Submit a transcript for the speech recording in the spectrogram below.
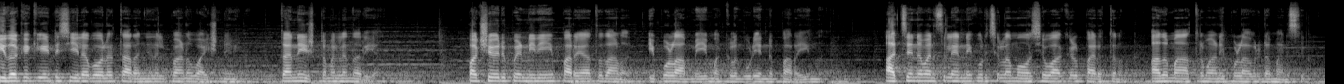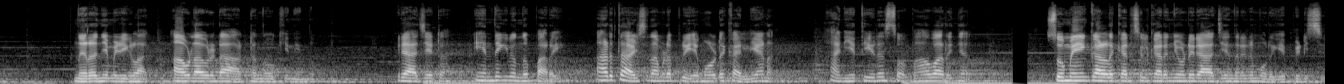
ഇതൊക്കെ കേട്ട് ശീല പോലെ തറഞ്ഞു നിൽപ്പാണ് വൈഷ്ണവി. തന്നെ ഇഷ്ടമല്ലെന്നറിയാം. പക്ഷെ ഒരു പെണ്ണിനെയും പറയാത്തതാണ് ഇപ്പോൾ അമ്മയും മക്കളും കൂടി എന്നെ പറയുന്നത്. അച്ഛന്റെ മനസ്സിൽ എന്നെക്കുറിച്ചുള്ള മോശവാക്കുകൾ പരത്തണം. അത് മാത്രമാണ് ഇപ്പോൾ അവരുടെ മനസ്സിൽ. നിറഞ്ഞ മിഴികളാൽ അവൾ അവരുടെ ആട്ടം നോക്കി നിന്നു. രാജേട്ട എന്തെങ്കിലും ഒന്ന് പറയും. അടുത്ത ആഴ്ച നമ്മുടെ പ്രിയമോളുടെ കല്യാണം. അനിയത്തിയുടെ സ്വഭാവം അറിഞ്ഞ സുമയും കള്ളക്കരച്ചിൽ കരഞ്ഞുകൊണ്ട് രാജേന്ദ്രനെ മുറുകെ പിടിച്ചു.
